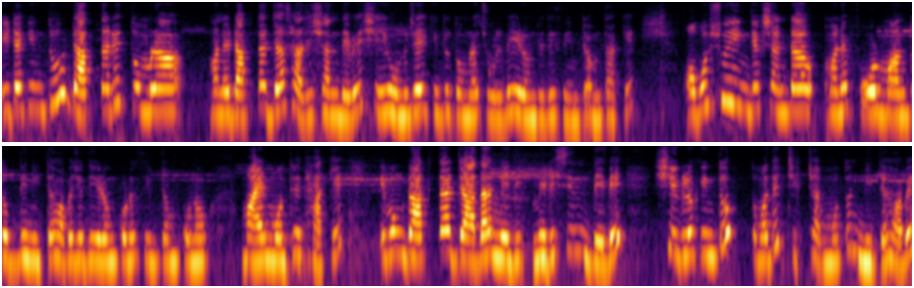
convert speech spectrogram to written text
এটা কিন্তু ডাক্তারের তোমরা মানে ডাক্তার যা সাজেশান দেবে সেই অনুযায়ী কিন্তু তোমরা চলবে, এরম যদি সিমটম থাকে। অবশ্যই ইঞ্জেকশনটা মানে ফোর মান্থ অবধি নিতে হবে যদি এরম কোনো সিমটম কোনো মায়ের মধ্যে থাকে। এবং ডাক্তার যা যা মেডিসিন দেবে সেগুলো কিন্তু তোমাদের ঠিকঠাক মতো নিতে হবে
